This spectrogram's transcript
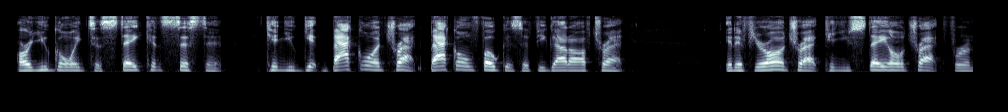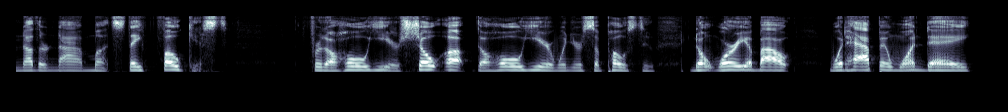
Are you going to stay consistent? Can you get back on track, back on focus if you got off track? And if you're on track, can you stay on track for another nine months? Stay focused for the whole year. Show up the whole year when you're supposed to. Don't worry about what happened one day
